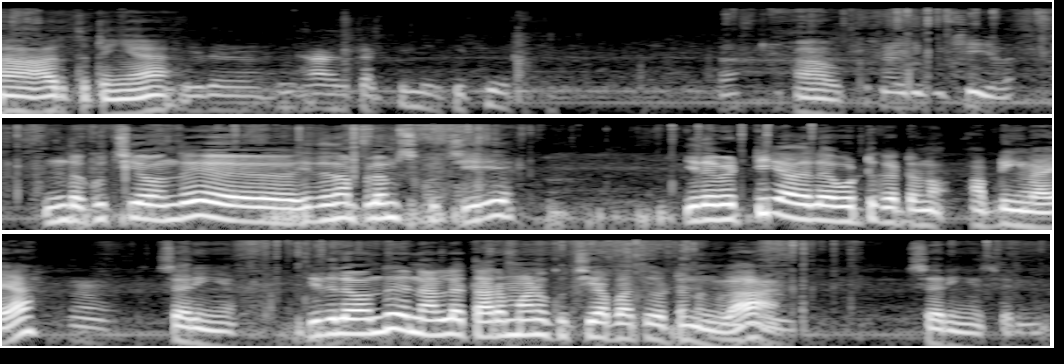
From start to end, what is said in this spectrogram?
ஆ அறுத்துட்டீங்க. இந்த குச்சியை வந்து இதுதான் பிளம்ஸ் குச்சி. இதை வெட்டி அதில் ஒட்டு கட்டணும். அப்படிங்களாயா? ஆ சரிங்க. இதில் வந்து நல்ல தரமான குச்சியாக பார்த்து வெட்டணுங்களா? சரிங்க சரிங்க.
